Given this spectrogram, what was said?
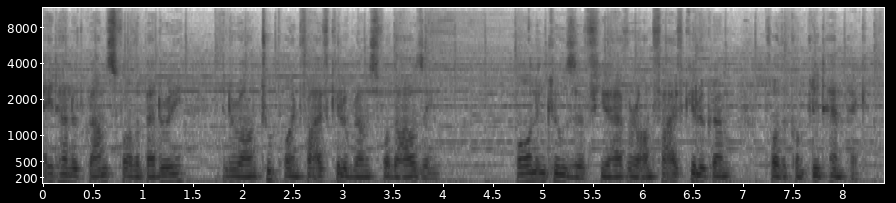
800 grams for the battery and around 2.5 kilograms for the housing. All inclusive you have around 5 kg for the complete Hampac. Kilo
